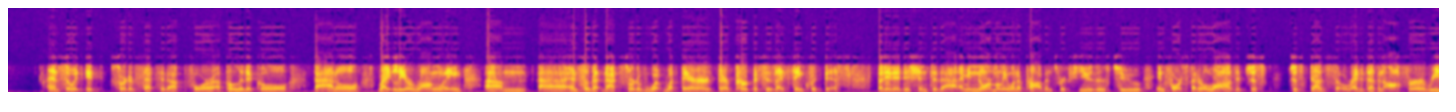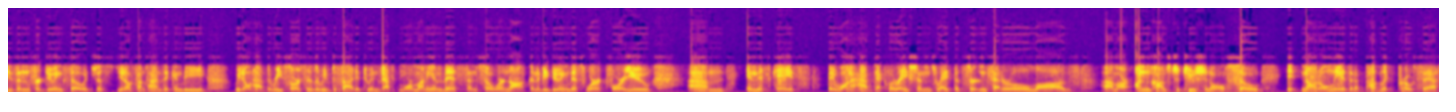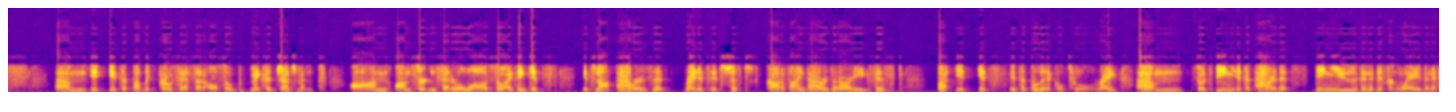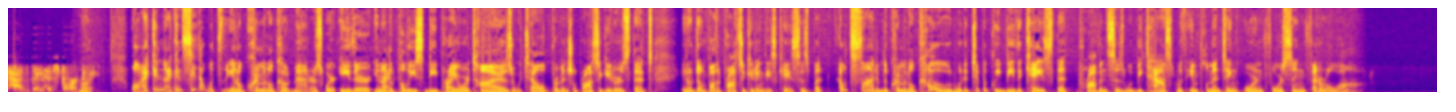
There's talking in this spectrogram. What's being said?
and so it, it sort of sets it up for a political battle, rightly or wrongly. Um, uh, and so that that's sort of what, what their their purpose is, I think, with this. But in addition to that, I mean, normally when a province refuses to enforce federal laws, it just just does so, right? It doesn't offer a reason for doing so. It just, you know, sometimes it can be we don't have the resources or we've decided to invest more money in this and so we're not going to be doing this work for you. Um, in this case, they want to have declarations, right, that certain federal laws um, are unconstitutional. So it, not only is it a public process, um, it, it's a public process that also makes a judgment on on certain federal laws. So I think it's it's not powers that right. It's it's just codifying powers that already exist but it, it's it's a political tool, right? Um, so it's being it's a power that's being used in a different way than it has been historically. Right. Well, I can I can see that with you know criminal code matters, where either you know right. the police deprioritize or we tell provincial prosecutors that you know don't bother prosecuting these cases. But outside of the criminal code, would it typically be the case that provinces would be tasked with implementing or enforcing federal law?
